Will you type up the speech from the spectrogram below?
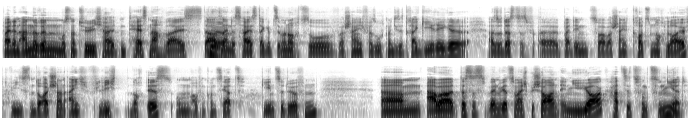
Bei den anderen muss natürlich halt ein Testnachweis da Ja. sein. Das heißt, da gibt's immer noch so, wahrscheinlich versucht man diese 3G-Regel, also dass das äh, bei denen zwar wahrscheinlich trotzdem noch läuft, wie es in Deutschland eigentlich Pflicht noch ist, um auf ein Konzert gehen zu dürfen. Ähm, aber das ist, wenn wir zum Beispiel schauen, in New York hat's jetzt funktioniert.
